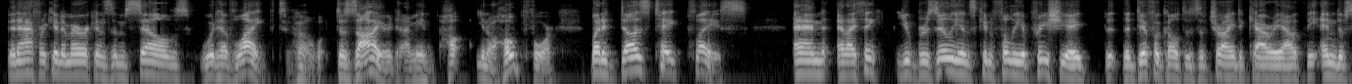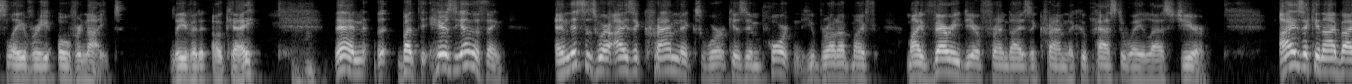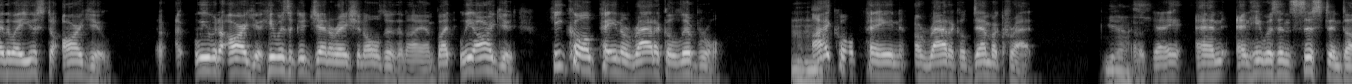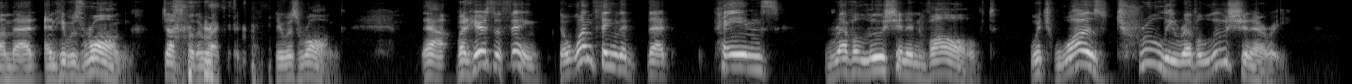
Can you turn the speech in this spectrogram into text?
than African Americans themselves would have liked, desired, I mean, ho- you know, hoped for, but it does take place. And, and I think you Brazilians can fully appreciate the, the difficulties of trying to carry out the end of slavery overnight. Leave it, okay? Mm-hmm. Then, but here's the other thing, and this is where Isaac Kramnick's work is important. You brought up my my very dear friend Isaac Kramnick, who passed away last year. Isaac and I, by the way, used to argue. Uh, uh, we would argue. He was a good generation older than I am, but we argued. He called Paine a radical liberal. Mm-hmm. I called Paine a radical Democrat. Yes. Okay. And and he was insistent on that, and he was wrong. Just for the record, he was wrong. Now, but here's the thing: the one thing that that Paine's revolution involved which was truly revolutionary,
